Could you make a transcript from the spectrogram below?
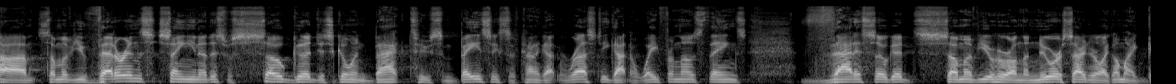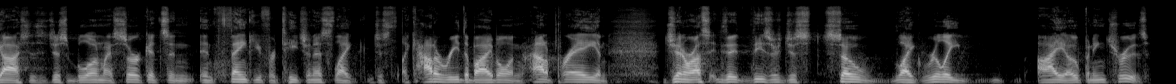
Um, some of you veterans saying, you know, this was so good, just going back to some basics. have kind of gotten rusty, gotten away from those things. That is so good. Some of you who are on the newer side, you're like, oh my gosh, this is just blowing my circuits. And, and thank you for teaching us, like, just like how to read the Bible and how to pray and generosity. These are just so, like, really eye opening truths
